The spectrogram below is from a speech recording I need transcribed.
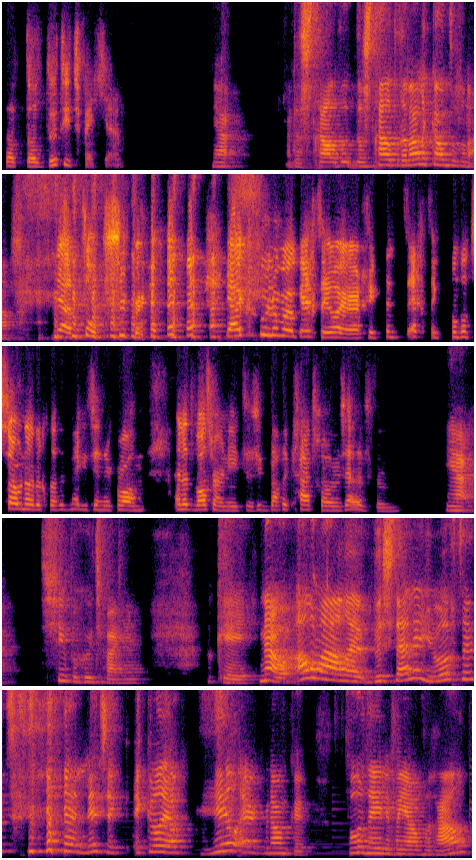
dat, dat doet iets met je. Ja, dat straalt, dat straalt er aan alle kanten vanaf. Ja, top, super. ja, ik voel hem ook echt heel erg. Ik, vind het echt, ik vond het zo nodig dat het magazine er kwam. En het was er niet, dus ik dacht, ik ga het gewoon zelf doen. Ja, Super goed van je. Oké, nou allemaal uh, bestellen, je hoort het. Liz, ik, ik, wil jou heel erg bedanken voor het delen van jouw verhaal.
